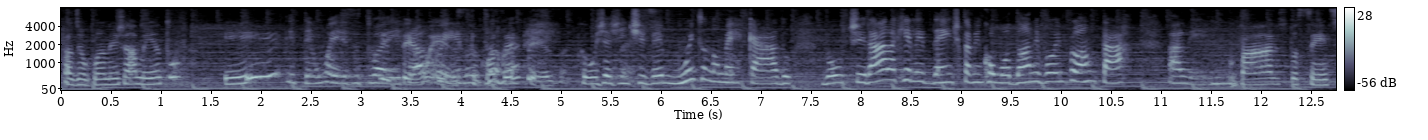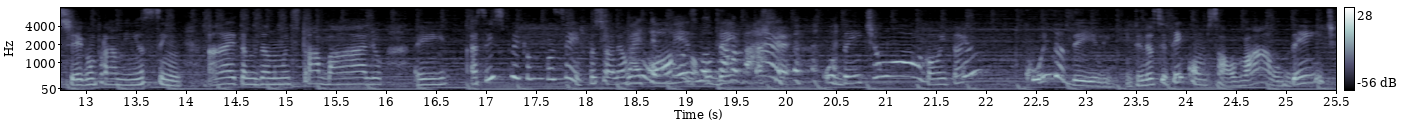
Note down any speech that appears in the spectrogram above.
fazer um planejamento e, e ter um êxito aí, ter tranquilo. Um êxito, com certeza. Hoje a gente vê muito no mercado, vou tirar aquele dente que está me incomodando e vou implantar ali. Vários pacientes chegam para mim assim, ai, tá me dando muito trabalho. Aí, assim explica pro paciente, você olha, é um Vai ter órgão, o mesmo o trabalho. Dente, é, o dente é um órgão, então cuida dele, entendeu? Se tem como salvar o dente,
